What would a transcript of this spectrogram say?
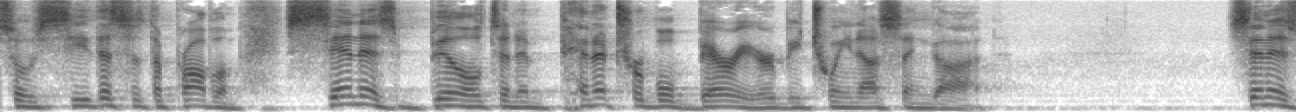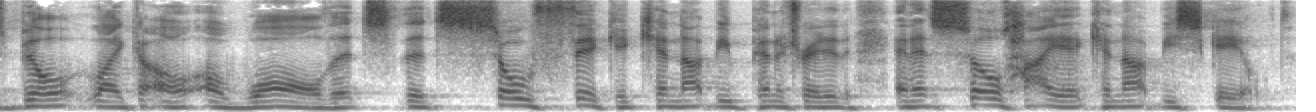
So, see, this is the problem. Sin has built an impenetrable barrier between us and God. Sin has built like a, a, wall that's, that's so thick it cannot be penetrated, and it's so high it cannot be scaled.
